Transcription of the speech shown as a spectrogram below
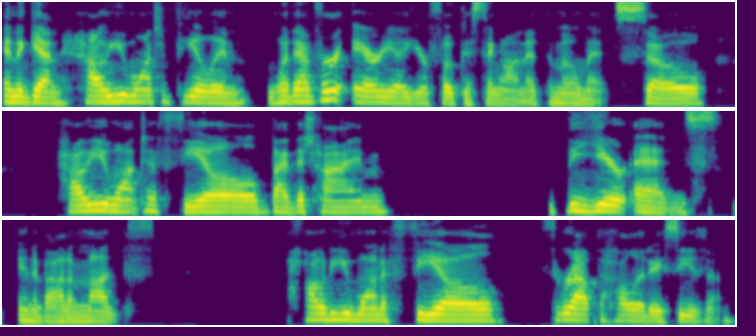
And again, how you want to feel in whatever area you're focusing on at the moment. So, how you want to feel by the time the year ends in about a month. How do you want to feel throughout the holiday season?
